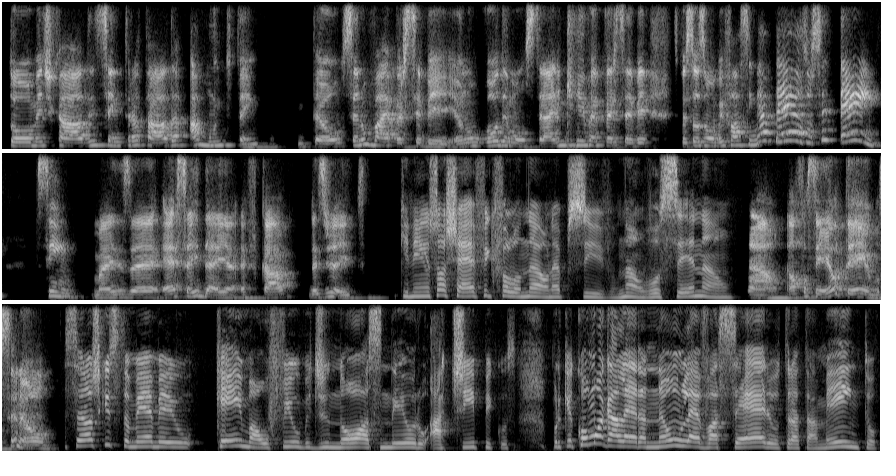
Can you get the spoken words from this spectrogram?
estou medicada e sendo tratada há muito tempo. Então, você não vai perceber, eu não vou demonstrar, ninguém vai perceber. As pessoas vão ouvir e falar assim: meu Deus, você tem! Sim, mas é, essa é a ideia, é ficar desse jeito. Que nem a sua chefe que falou: não, não é possível. Não, você não. Não, ela falou assim: eu tenho, você não. Você acha que isso também é meio queima o filme de nós neuroatípicos, porque como a galera não leva a sério o tratamento,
